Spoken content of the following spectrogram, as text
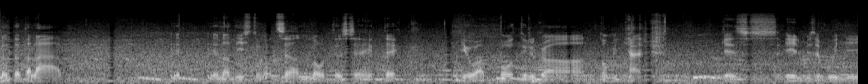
nõnda ta läheb. ja nad istuvad seal lootes, et ehk jõuab kohtul ka Tommy Cash, kes eelmise pundi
